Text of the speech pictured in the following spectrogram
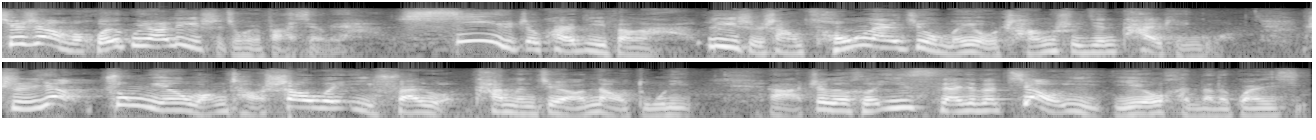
其实让我们回顾一下历史，就会发现了呀，西域这块地方啊，历史上从来就没有长时间太平过。只要中原王朝稍微一衰弱，他们就要闹独立啊，这个和伊斯兰教的教义也有很大的关系。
